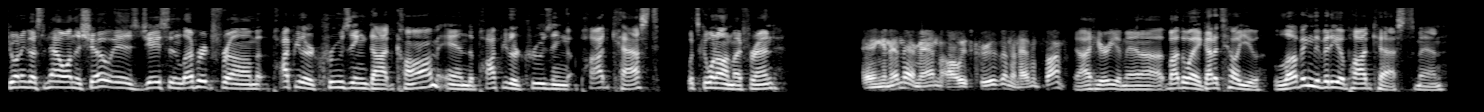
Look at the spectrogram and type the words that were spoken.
Joining us now on the show is Jason Leppert from popularcruising.com and the Popular Cruising podcast. What's going on, my friend? Hanging in there, man. Always cruising and having fun. I hear you, man. Uh, by the way, I got to tell you, loving the video podcasts, man.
